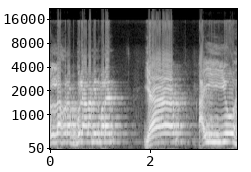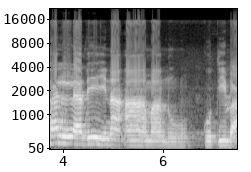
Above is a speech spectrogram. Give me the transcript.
আল্লাহ রাব্বুল আলামিন বলেন আমানু কুতিবা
